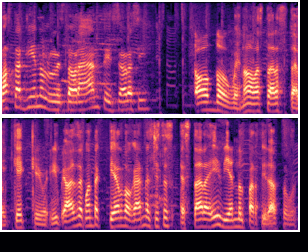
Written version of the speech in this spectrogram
va a estar lleno los restaurantes, ahora sí. Todo, güey, no, va a estar hasta el queque, güey. Y a veces de cuenta que pierdo o gana, el chiste es estar ahí viendo el partidazo, güey.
